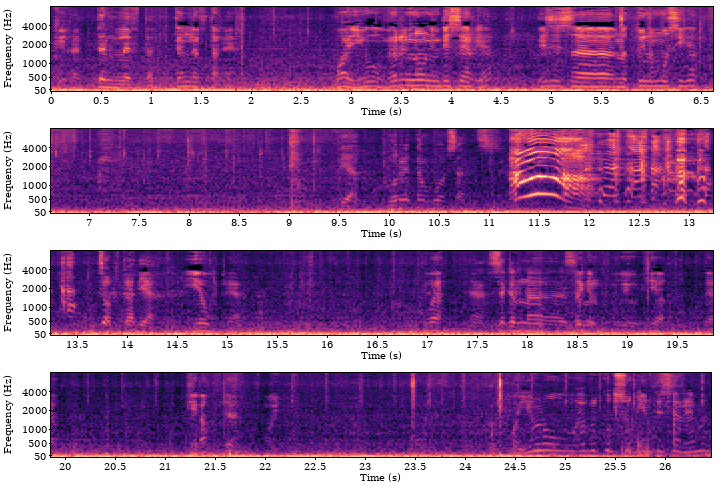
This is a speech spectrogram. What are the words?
Okay. Then left. ah. Then left then. eh. Boy, you very known in this area. This is uh, Natuina Musi here. Yeah, Boretan Bosats. Ah! Shortcut ya. Yo. Yeah. Where? Yeah. Second. Uh, Second. Wait, wait, here. There. Here? Yeah. Oi. Boy, you know every good souk in this area, man.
